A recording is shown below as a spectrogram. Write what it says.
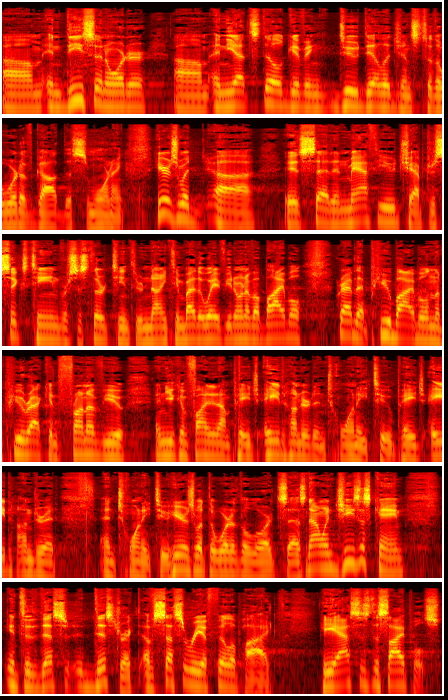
um, in decent order um, and yet still giving due diligence to the Word of God this morning. Here's what uh, is said in Matthew chapter 16, verses 13 through 19. By the way, if you don't have a Bible, grab that Pew Bible in the pew rack in front of you, and you can find it on page 822. Page 822. Here's what the word of the Lord says. Now, when Jesus came into the dis- district of Caesarea Philippi, he asked his disciples,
